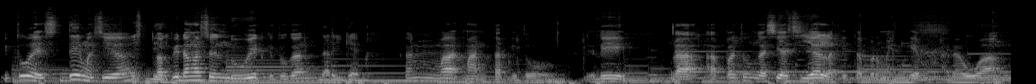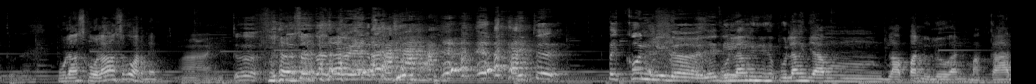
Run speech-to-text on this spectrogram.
Itu SD masih ya. SD. Tapi udah ngasilin duit gitu kan. dari game Kan ma- mantap gitu. Jadi nggak apa tuh nggak sia-sia lah kita bermain game ada uang gitu kan. pulang sekolah langsung ke warnet Nah itu itu sesuatu yang rajin. itu tekun gitu. Jadi pulang pulang jam 8 dulu kan makan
